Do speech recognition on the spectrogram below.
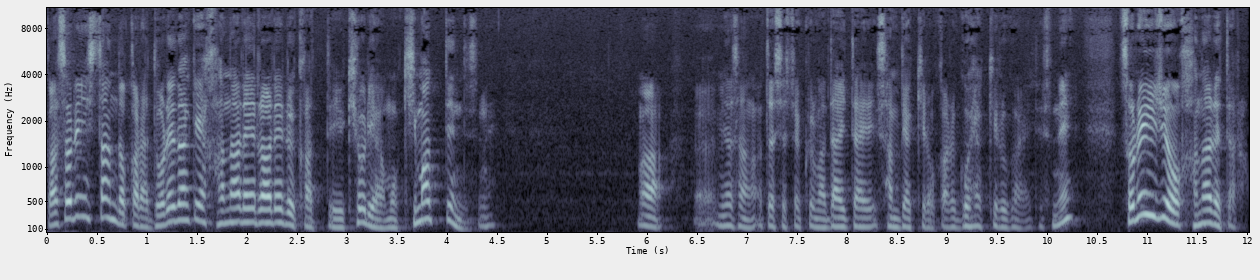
ガソリンスタンドからどれだけ離れられるかっていう距離はもう決まってんですね。まあ、皆さん、私たちの車、大体300キロから500キロぐらいですね。それ以上離れたら、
